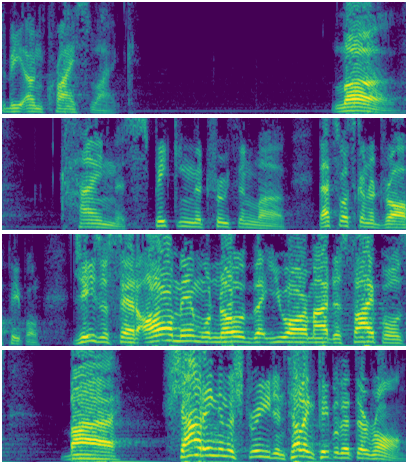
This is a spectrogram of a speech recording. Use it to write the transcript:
to be unchristlike. Love, kindness, speaking the truth in love. That's what's going to draw people. Jesus said, All men will know that you are my disciples by shouting in the street and telling people that they're wrong.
